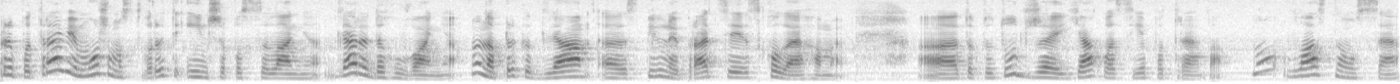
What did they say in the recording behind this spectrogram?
При потребі можемо створити інше посилання для редагування, ну, наприклад, для е, спільної праці з колегами. Е, Тобто тут вже як у вас є потреба. Ну, власне, усе.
